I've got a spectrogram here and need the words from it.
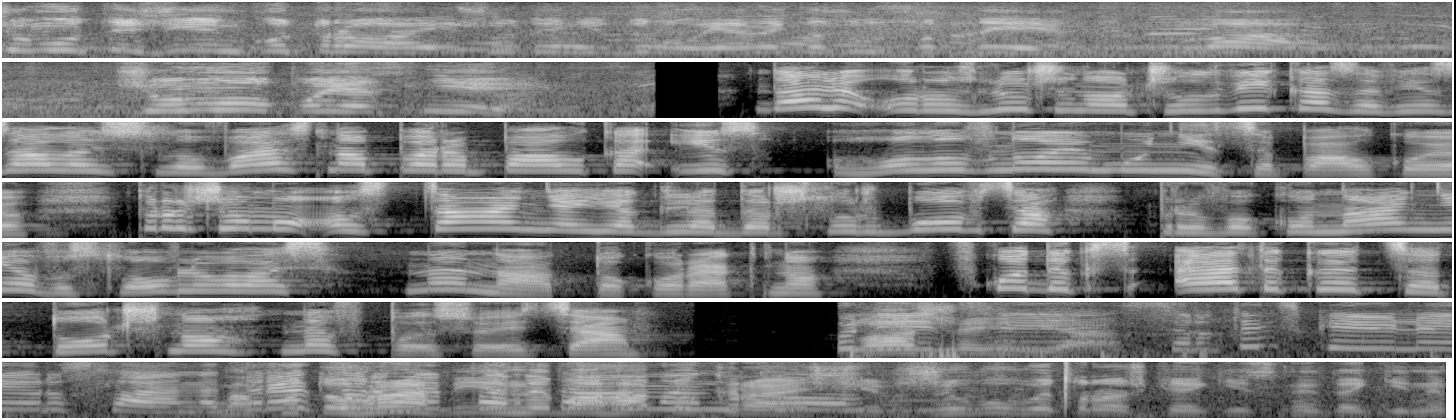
Чому ти жінку трогаєш один і другий? Я не кажу, що ти. Чому поясні? Далі у розлюченого чоловіка зав'язалась словесна перепалка із головною муніципалкою. Причому остання, як для держслужбовця, при виконанні висловлювалась не надто коректно. В кодекс етики це точно не вписується. Ваше ім'я. Сиротинська Юлія Ярославівна, На директор фотографії набагато департаменту. краще. Вживу ви трошки якісь не такі, не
